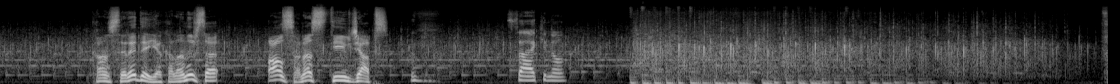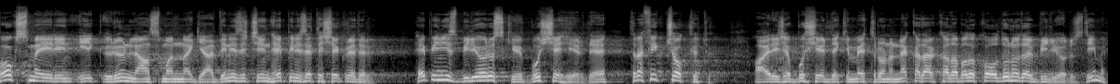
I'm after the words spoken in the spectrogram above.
Kansere de yakalanırsa al sana Steve Jobs. Sakin ol. Foxmail'in ilk ürün lansmanına geldiğiniz için hepinize teşekkür ederim. Hepiniz biliyoruz ki bu şehirde trafik çok kötü. Ayrıca bu şehirdeki metronun ne kadar kalabalık olduğunu da biliyoruz değil mi?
